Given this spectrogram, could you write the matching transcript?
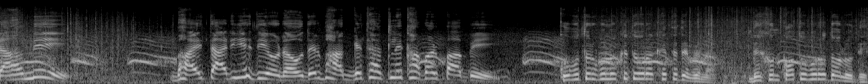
রামি ভাই তাড়িয়ে দিও না ওদের ভাগ্যে থাকলে খাবার পাবেই। কবুতরগুলোকে তো ওরা খেতে দেবে না। দেখুন কত বড় দল ওদের।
